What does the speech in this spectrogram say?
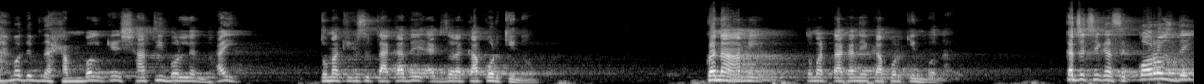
আহমদ ইবনে হাম্বলকে সাথী বললেন, ভাই, তোমাকে কিছু টাকা দেয় একজোড়া কাপড় কিনো। না, আমি তোমার টাকা নিয়ে কাপড় কিনবো না। কাছে ঠিক আছে করজ দেই।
